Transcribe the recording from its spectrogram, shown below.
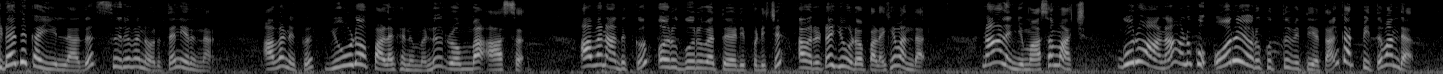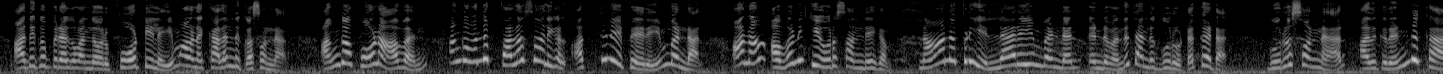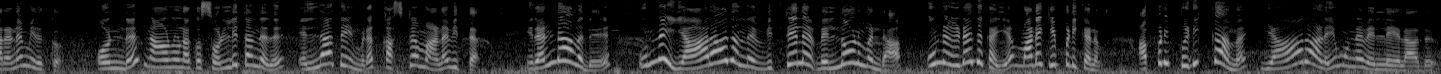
இடது கை இல்லாத சிறுவன் ஒருத்தன் இருந்தான். அவனுக்கு யூடோ பழகணும்னு ரொம்ப ஆசை. அவன் அதுக்கு ஒரு குருவை தேடி பிடிச்சு அவர்கிட்ட யூடோ பழகி வந்தார் நாலஞ்சு மாதம் ஆச்சு. குரு ஆனால் அவனுக்கு ஒரே ஒரு குத்து வித்தியை தான் கற்பித்து வந்தார். அதுக்கு பிறகு வந்த ஒரு போட்டியிலையும் அவனை கலந்துக்க சொன்னார். அங்கே போன அவன் அங்கே வந்து பலசாலிகள் அத்தனை பேரையும் வென்றான். ஆனால் அவனுக்கு ஒரு சந்தேகம். நான் அப்படி எல்லாரையும் வென்றேன்? என்று வந்து தன் குருட்ட கேட்டார். குரு சொன்னார் அதுக்கு ரெண்டு காரணம் இருக்குது ஒன்று நான் உனக்கு சொல்லி தந்தது எல்லாத்தையும் விட கஷ்டமான வித்தை. இரண்டாவது உன்னை யாராவது அந்த வித்தையில் வெல்லோணுமெண்டா உன்னை இடது கையை மடக்கி பிடிக்கணும். அப்படி பிடிக்காம யாராலையும் உன்னை வெள்ளையலாது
